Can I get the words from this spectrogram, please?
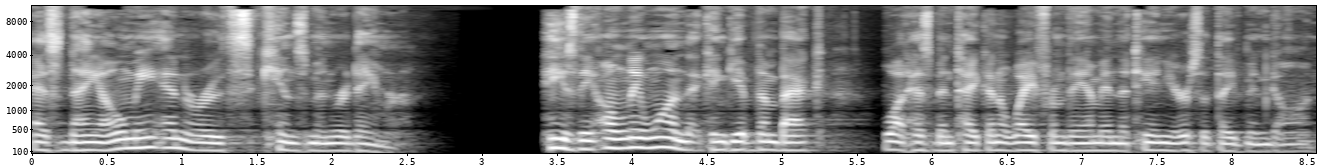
as Naomi and Ruth's kinsman redeemer. He's the only one that can give them back what has been taken away from them in the 10 years that they've been gone.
